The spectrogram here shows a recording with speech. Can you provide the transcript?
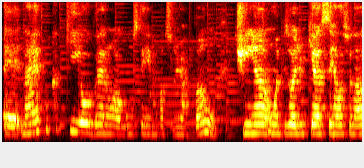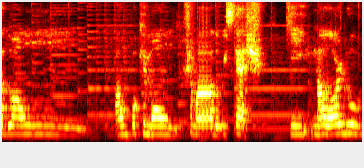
é, na época que houveram alguns terremotos no Japão, tinha um episódio que ia ser relacionado a um, a um Pokémon chamado Whiscash. Que na lore do-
